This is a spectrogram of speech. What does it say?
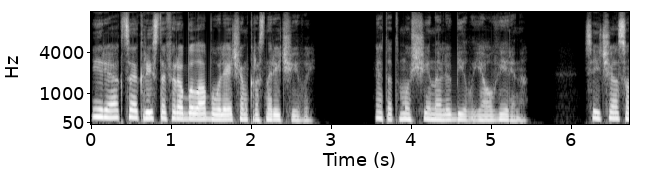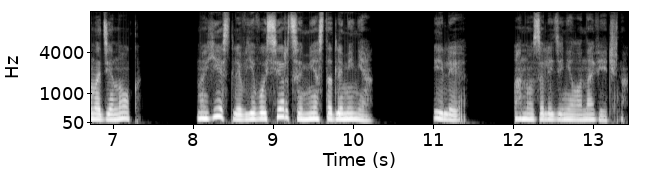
и реакция Кристофера была более чем красноречивой. Этот мужчина любил, я уверена. Сейчас он одинок, но есть ли в его сердце место для меня? Или оно заледенело навечно?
